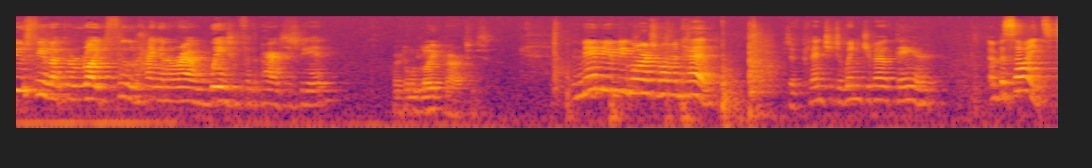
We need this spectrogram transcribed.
You'd feel like a right fool hanging around waiting for the party to be in. I don't like parties. Then maybe you'd be more at home in hell. You'd have plenty to whinge about there. And besides,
